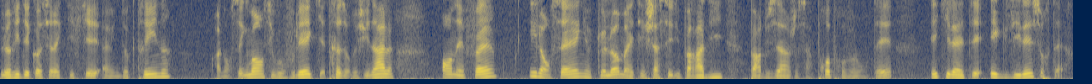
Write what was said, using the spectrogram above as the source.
Le rite écossais rectifié a une doctrine, un enseignement si vous voulez, qui est très original. En effet, il enseigne que l'homme a été chassé du paradis par l'usage de sa propre volonté et qu'il a été exilé sur terre.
